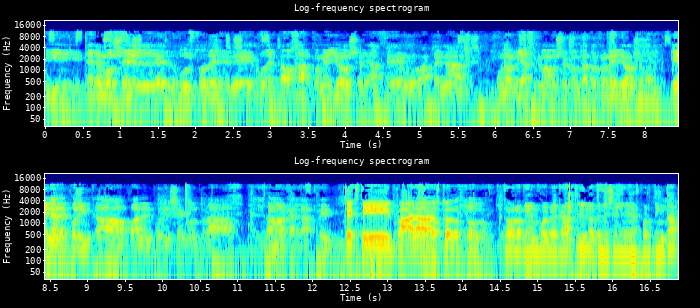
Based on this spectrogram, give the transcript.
y tenemos el, el gusto de, de poder trabajar con ellos. Eh, hace apenas unos días firmamos el contrato con ellos y en el Sporinca Padel podéis encontrar la marca Capri. Textil, palas, todo. Todo. Todo lo que envuelve country lo tenéis ahí en Sportinca.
